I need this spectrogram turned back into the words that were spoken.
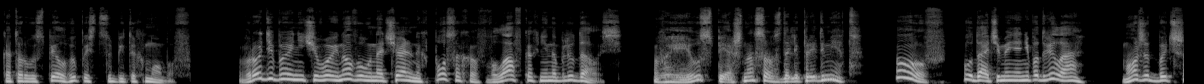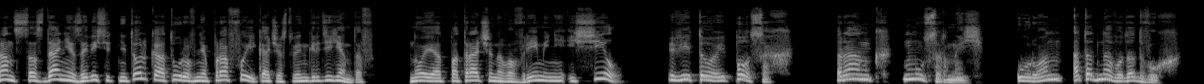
который успел выпасть с убитых мобов. Вроде бы ничего иного у начальных посохов в лавках не наблюдалось. «Вы успешно создали предмет», Уф, удача меня не подвела. Может быть, шанс создания зависит не только от уровня профы и качества ингредиентов, но и от потраченного времени и сил. Витой посох. Ранг мусорный. Урон от одного до двух.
